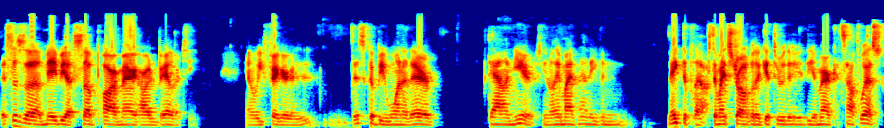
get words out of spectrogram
this is a maybe a subpar Mary Hardin Baylor team. Know, we figured this could be one of their down years. You know, they might not even make the playoffs. They might struggle to get through the, the American Southwest.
